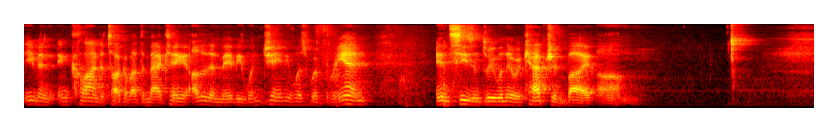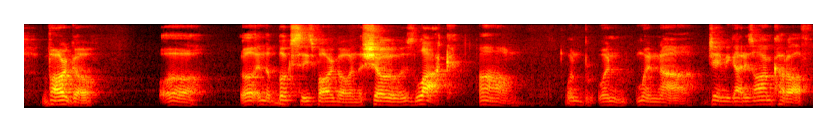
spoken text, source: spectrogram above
even inclined to talk about the Mad King, other than maybe when Jaime was with Brienne in season three when they were captured by um, Vargo. Uh, well, in the books he's Vargo, in the show it was Locke. Um, when when when uh, Jaime got his arm cut off,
